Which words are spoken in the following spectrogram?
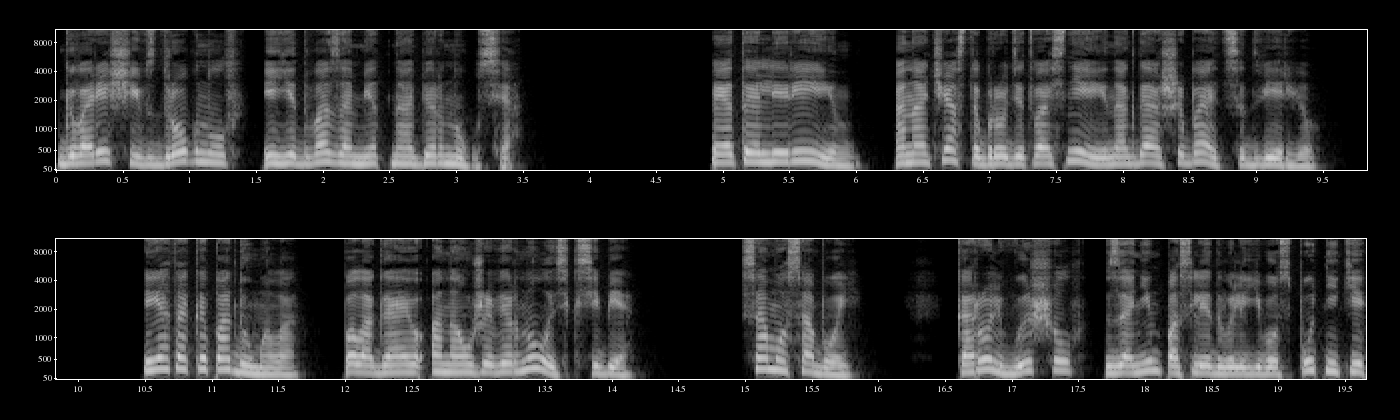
Говорящий вздрогнул и едва заметно обернулся. «Это Лириин. Она часто бродит во сне и иногда ошибается дверью». Я так и подумала. Полагаю, она уже вернулась к себе. Само собой. Король вышел, за ним последовали его спутники,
